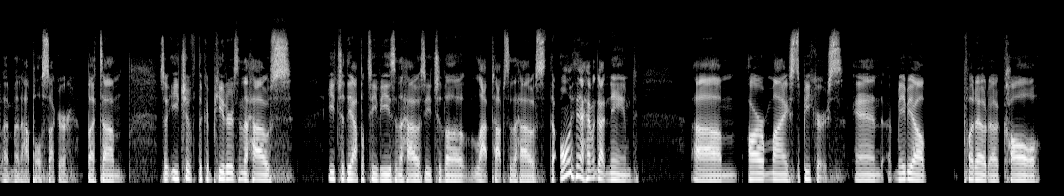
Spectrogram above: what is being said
I'm an Apple sucker. But um so each of the computers in the house each of the Apple TVs in the house, each of the laptops in the house. The only thing I haven't got named um, are my speakers, and maybe I'll put out a call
